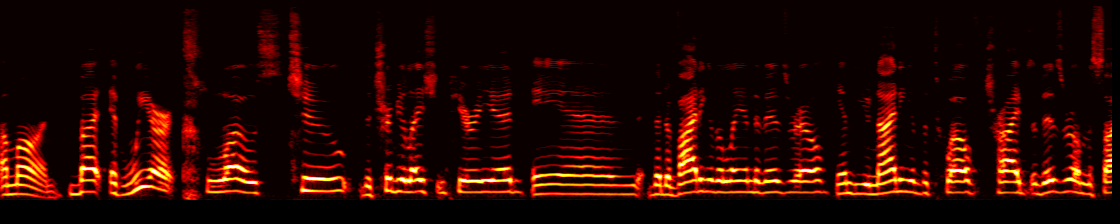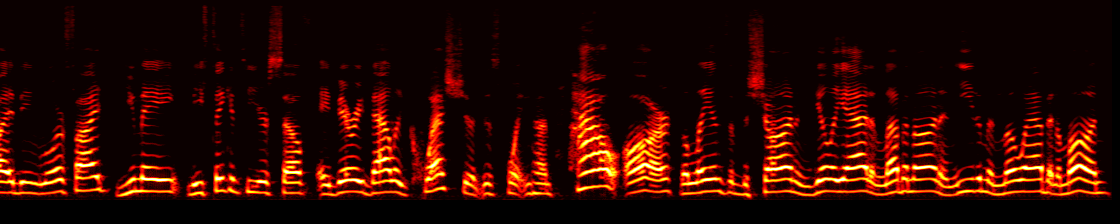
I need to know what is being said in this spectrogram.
Ammon. But if we are close to the tribulation period and in the dividing of the land of Israel, and the uniting of the 12 tribes of Israel, Messiah being glorified, you may be thinking to yourself a very valid question at this point in time. How are the lands of Bashan and Gilead and Lebanon and Edom and Moab and Ammon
